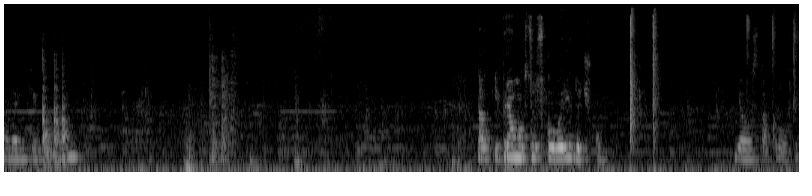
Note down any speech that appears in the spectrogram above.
Маленький вогонь. Так, і прямо в цю сковорідочку я ось так роблю.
